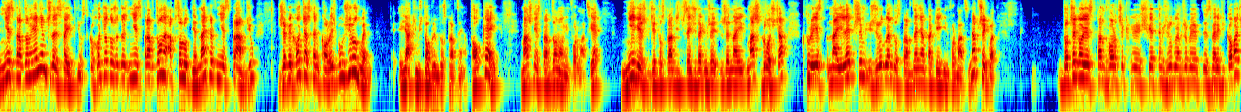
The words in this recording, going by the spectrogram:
niesprawdzoną, ja nie wiem, czy to jest fake news, tylko chodzi o to, że to jest niesprawdzone absolutnie. Najpierw nie sprawdził, żeby chociaż ten koleś był źródłem jakimś dobrym do sprawdzenia. To okej, masz niesprawdzoną informację, nie wiesz, gdzie to sprawdzić, w sensie takim, że, że naj, masz gościa, który jest najlepszym źródłem do sprawdzenia takiej informacji. Na przykład, do czego jest pan Dworczyk y, świetnym źródłem, żeby zweryfikować?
